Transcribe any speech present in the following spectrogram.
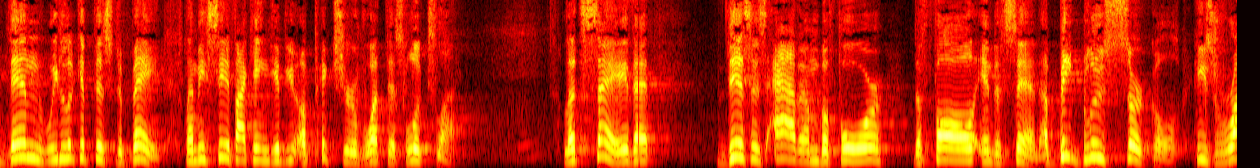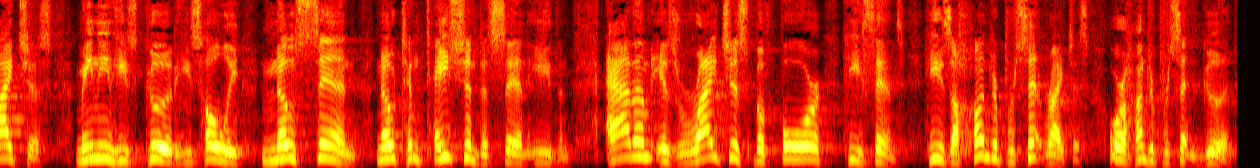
then we look at this debate. Let me see if I can give you a picture of what this looks like. Let's say that this is Adam before the fall into sin. A big blue circle. He's righteous, meaning he's good, he's holy, no sin, no temptation to sin even. Adam is righteous before he sins. He's 100% righteous or 100% good.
